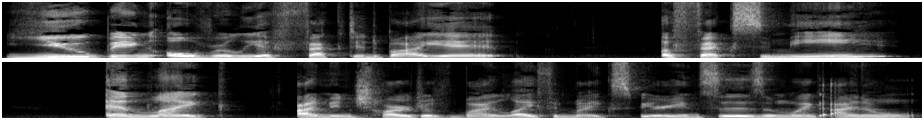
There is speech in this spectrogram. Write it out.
you being overly affected by it affects me and like I'm in charge of my life and my experiences and like I don't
